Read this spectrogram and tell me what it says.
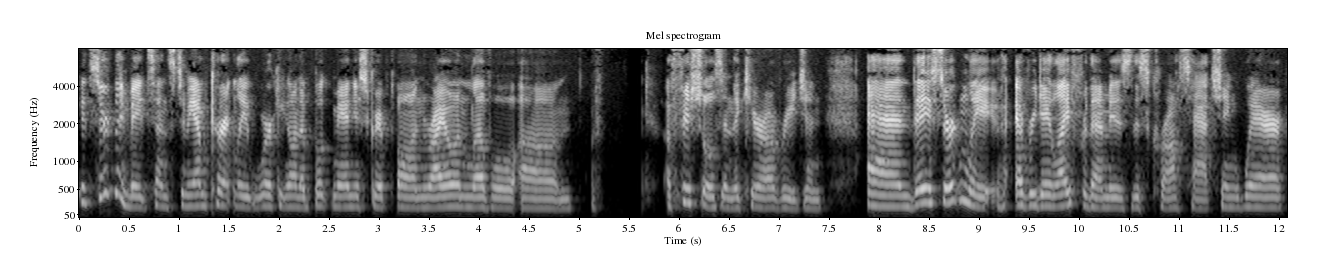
It certainly made sense to me. I'm currently working on a book manuscript on raion level um, officials in the Kirov region. And they certainly, everyday life for them is this cross hatching where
